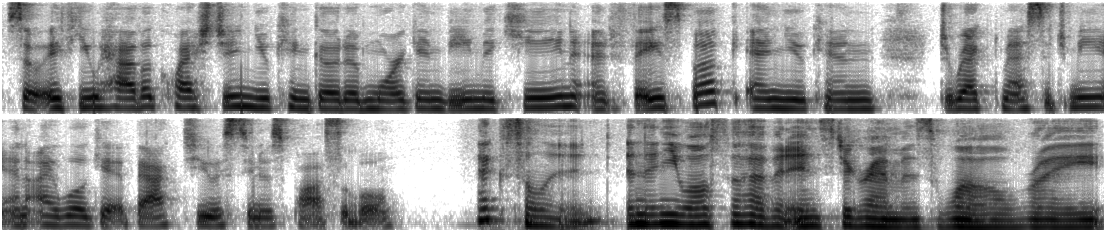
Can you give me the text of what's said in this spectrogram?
So if you have a question, you can go to Morgan B. McKean at Facebook and you can direct message me and I will get back to you as soon as possible. Excellent. And then you also have an Instagram as well, right?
